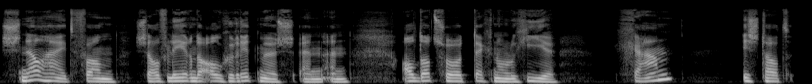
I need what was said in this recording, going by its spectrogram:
snelheid van zelflerende algoritmes en, en al dat soort technologieën gaan, is dat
